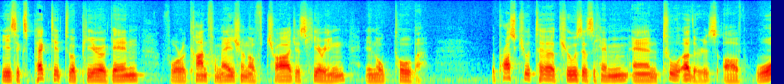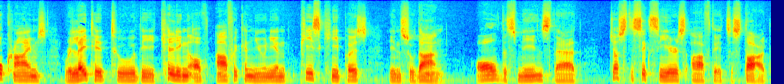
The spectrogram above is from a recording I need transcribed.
He is expected to appear again for a confirmation of charges hearing in October. The prosecutor accuses him and two others of war crimes related to the killing of African Union peacekeepers in Sudan. All this means that just six years after its start,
